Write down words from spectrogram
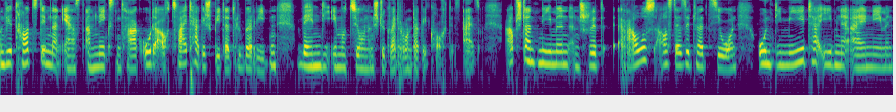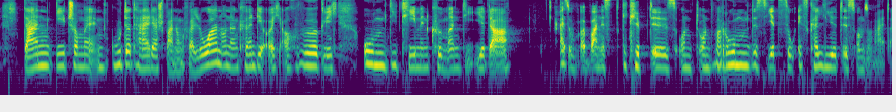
und wir trotzdem dann erst am nächsten Tag oder auch zwei Tage später drüber reden, wenn die Emotion ein Stück weit runtergekocht ist. Also Abstand nehmen, einen Schritt raus aus der Situation und die Metaebene einnehmen, dann geht schon mal ein guter Teil der Spannung verloren und dann könnt ihr euch auch wirklich um die Themen kümmern, die ihr da also wann es gekippt ist und, und warum das jetzt so eskaliert ist und so weiter.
